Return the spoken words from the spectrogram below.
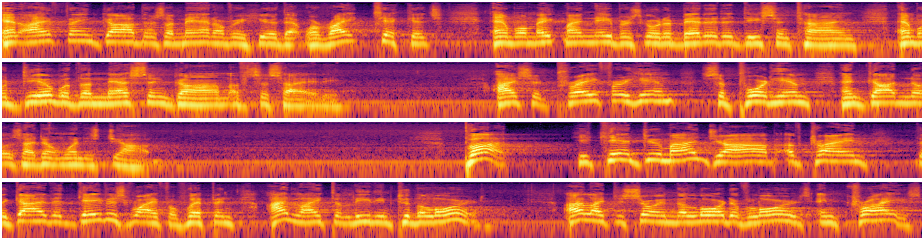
And I thank God there's a man over here that will write tickets and will make my neighbors go to bed at a decent time and will deal with the mess and gum of society. I should pray for him, support him, and God knows I don't want his job. But he can't do my job of trying the guy that gave his wife a whipping. I'd like to lead him to the Lord. I like to show him the Lord of Lords in Christ,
